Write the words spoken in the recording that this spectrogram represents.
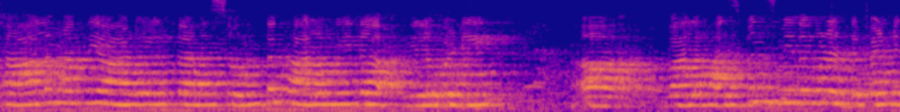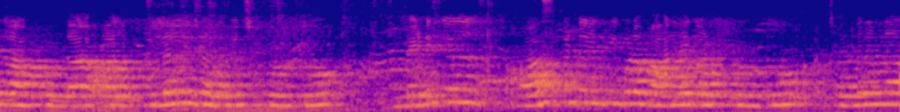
చాలా మంది ఆడవాళ్ళు తన సొంత కాలం మీద నిలబడి వాళ్ళ హస్బెండ్స్ మీద కూడా డిపెండ్ కాకుండా వాళ్ళ పిల్లల్ని చదివించుకుంటూ మెడికల్ హాస్పిటల్కి కూడా వాళ్ళే కట్టుకుంటూ చంద్రన్న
